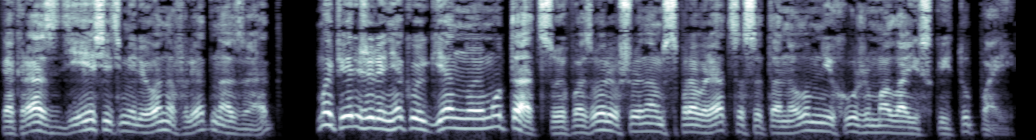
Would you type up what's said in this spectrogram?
Как раз 10 миллионов лет назад мы пережили некую генную мутацию, позволившую нам справляться с этанолом не хуже малайской тупай.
